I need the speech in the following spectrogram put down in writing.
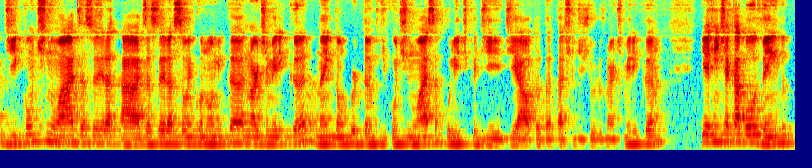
de continuar a, desacelera, a desaceleração econômica norte-americana, né, então, portanto, de continuar essa política de, de alta da taxa de juros norte-americana, e a gente acabou vendo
